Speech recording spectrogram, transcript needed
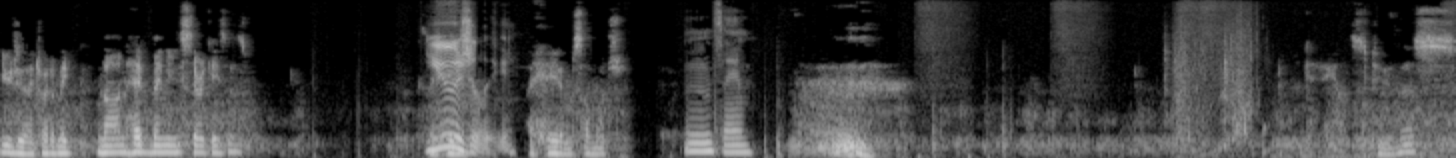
Usually I try to make non-headbanging staircases. I hate. Usually. I hate them so much. Mm, same. Okay, let's do this.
